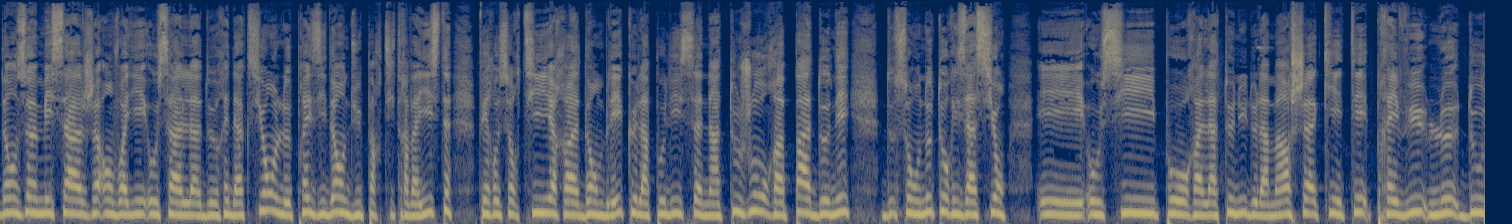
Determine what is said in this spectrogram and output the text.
Dans un message envoyé aux salles de rédaction, le président du Parti travailliste fait ressortir d'emblée que la police n'a toujours pas donné de son autorisation et aussi pour la tenue de la marche qui était prévue le 12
